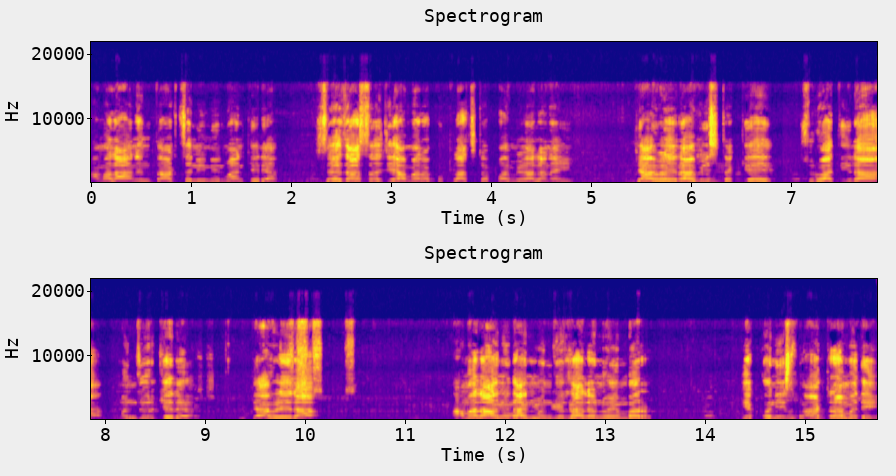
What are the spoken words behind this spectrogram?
आम्हाला अनंत अडचणी निर्माण केल्या. सहजासहजी आम्हाला कुठलाच टप्पा मिळाला नाही. ज्या वेळेला वीस टक्के सुरुवातीला मंजूर केलं त्यावेळेला आम्हाला अनुदान मंजूर झालं नोव्हेंबर एकोणीस अठरा मध्ये.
